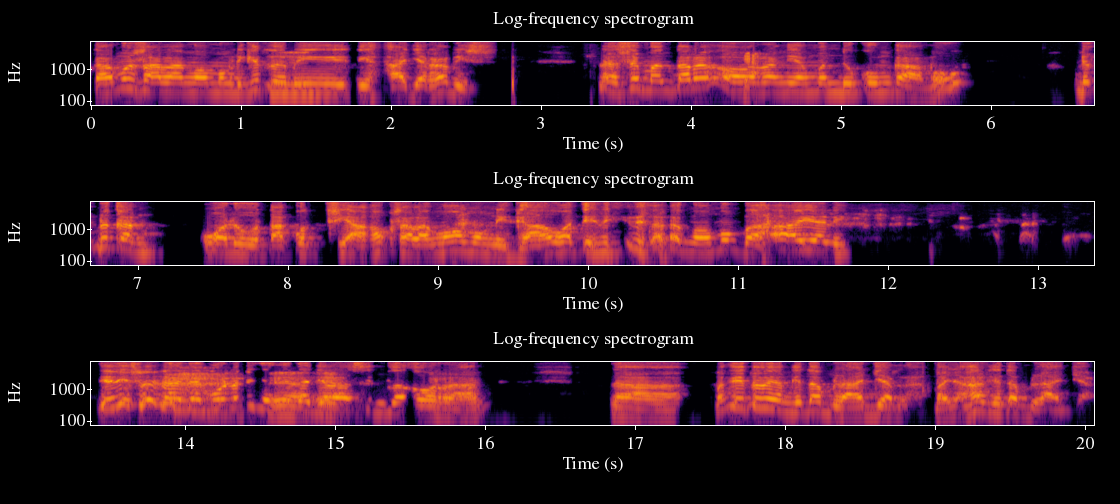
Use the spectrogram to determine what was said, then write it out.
Kamu salah ngomong dikit hmm. lebih dihajar habis. Nah sementara ya. orang yang mendukung kamu, deg-degan. Waduh, takut si Ahok salah ngomong nih, gawat ini, salah ngomong bahaya nih. Jadi sudah ada gunanya iya, kita iya. jelasin ke orang. Nah, maka itu yang kita belajar lah. Banyak hal kita belajar.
